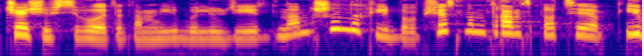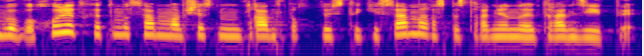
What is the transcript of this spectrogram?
Чаще всего это там либо люди едут на машинах, либо в общественном транспорте, либо выходят к этому самому общественному транспорту, то есть такие самые распространенные транзиты.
